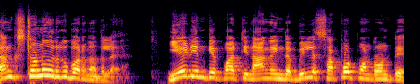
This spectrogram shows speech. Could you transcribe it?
டங்ஸ்டனும் இருக்கு பாருங்க அதில். ஏடிஎம்கே பார்ட்டி நாங்கள் இந்த பில்லை சப்போர்ட் பண்ணுறோன்ட்டு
